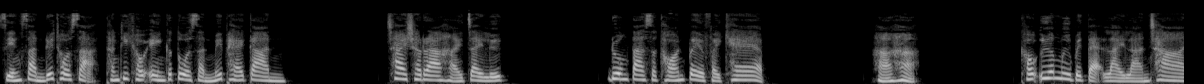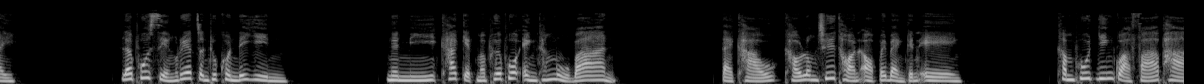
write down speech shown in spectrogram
เสียงสั่นด้วยโทสะทั้งที่เขาเองก็ตัวสั่นไม่แพ้กัน ชายชราหายใจลึก ดวงตาสะท้อนเปลวไฟแคบ หาหะเขาเอื้อมมือไปแตะไหล่หลานชาย แล้วพูดเสียงเรียบจนทุกคนได้ยิน เงินนี้ข้าเก็บมาเพื่อพวกเองทั้งหมู่บ้าน แต่เขาเขาลงชื่อถอนออกไปแบ่งกันเองคำพูดยิ่งกว่าฟ้าผ่า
